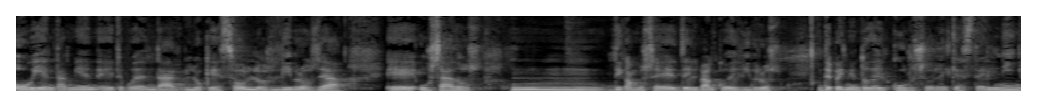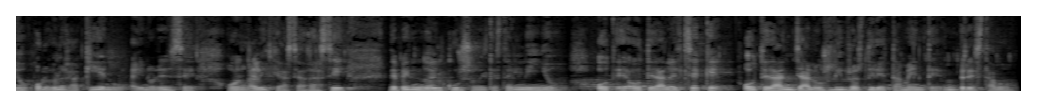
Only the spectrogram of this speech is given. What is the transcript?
o bien también eh, te pueden dar lo que son los libros ya eh, usados, mm, digamos, del banco de libros. Dependiendo del curso en el que esté el niño, por lo menos aquí en, en Orense o en Galicia se hace así, dependiendo del curso en el que esté el niño, o te, o te dan el cheque o te dan ya los libros directamente en préstamo.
